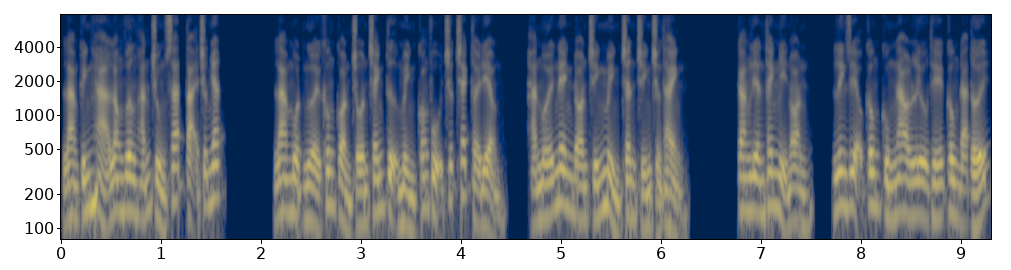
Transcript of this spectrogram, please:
làm kính hà long vương hắn trùng sát tại trước nhất là một người không còn trốn tránh tự mình con phụ chức trách thời điểm, hắn mới nên đón chính mình chân chính trưởng thành. Càng liền thanh nỉ non, linh diệu công cùng ngao lưu thế công đã tới,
